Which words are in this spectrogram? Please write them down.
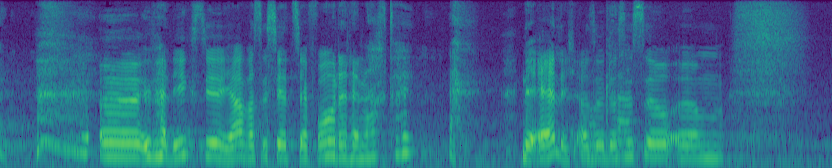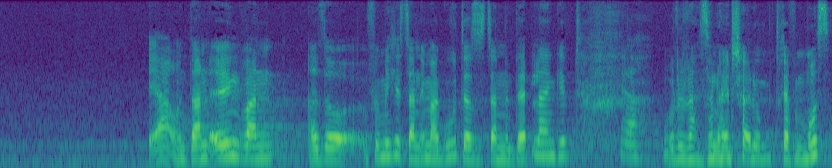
äh, überlegst dir, ja, was ist jetzt der Vor- oder der Nachteil? ne, ehrlich, also oh, das ist so... Ähm, ja, und dann irgendwann, also für mich ist dann immer gut, dass es dann eine Deadline gibt, ja. wo du dann so eine Entscheidung treffen musst.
